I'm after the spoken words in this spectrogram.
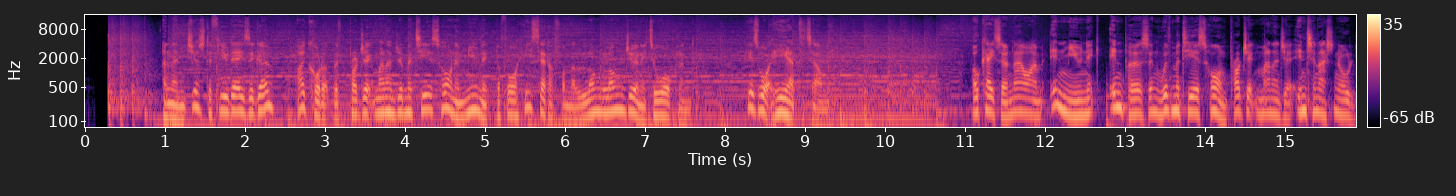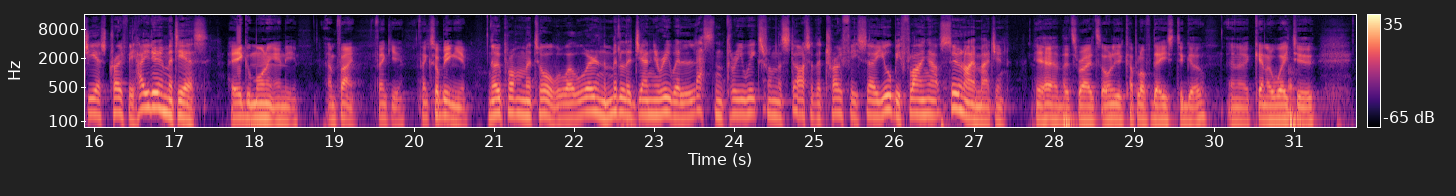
And then just a few days ago, I caught up with project manager Mathias Horn in Munich before he set off on the long, long journey to Auckland. Here's what he had to tell me. Okay, so now I'm in Munich in person with Mathias Horn, project manager, International GS Trophy. How are you doing, Mathias? Hey, good morning, Andy. I'm fine. Thank you. Thanks for being here. No problem at all. Well, we're in the middle of January. We're less than three weeks from the start of the trophy, so you'll be flying out soon, I imagine. Yeah, that's right. It's only a couple of days to go, and I cannot wait to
